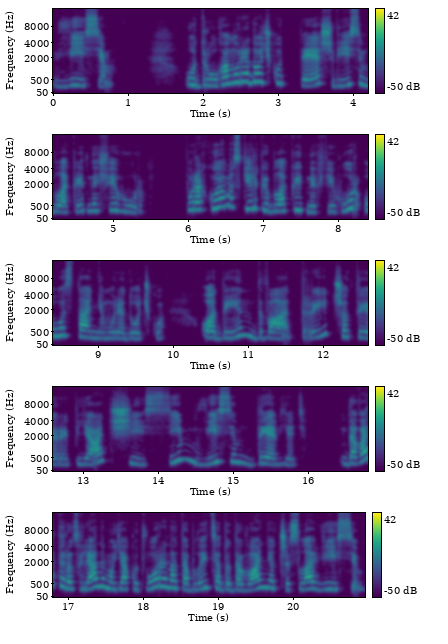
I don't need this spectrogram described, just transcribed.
8. У другому рядочку теж 8 блакитних фігур. Порахуємо, скільки блакитних фігур у останньому рядочку. 1, 2, 3, 4, 5, 6, 7, 8, 9. Давайте розглянемо, як утворена таблиця додавання числа 8.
